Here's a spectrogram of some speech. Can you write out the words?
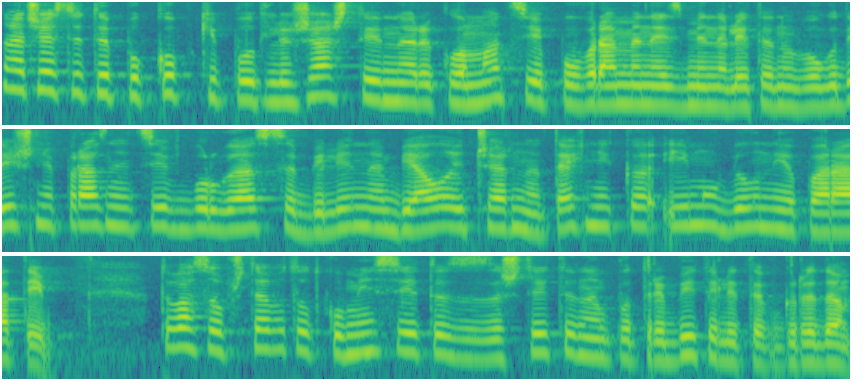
Най-честите покупки, подлежащи на рекламация по време на изминалите новогодишни празници в Бургас са били на бяла и черна техника и мобилни апарати. Това съобщават от Комисията за защита на потребителите в града.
